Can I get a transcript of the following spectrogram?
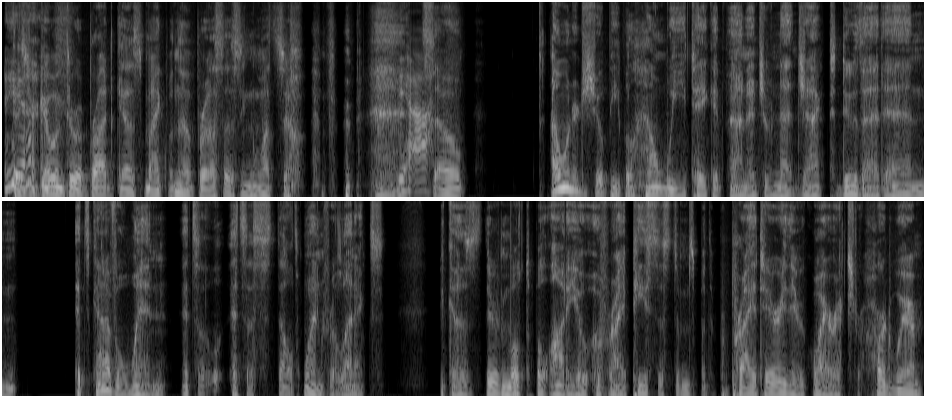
Because yeah. you're going through a broadcast mic with no processing whatsoever. Yeah. So I wanted to show people how we take advantage of NetJack to do that, and it's kind of a win. It's a it's a stealth win for Linux because there are multiple audio over IP systems, but they're proprietary. They require extra hardware,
